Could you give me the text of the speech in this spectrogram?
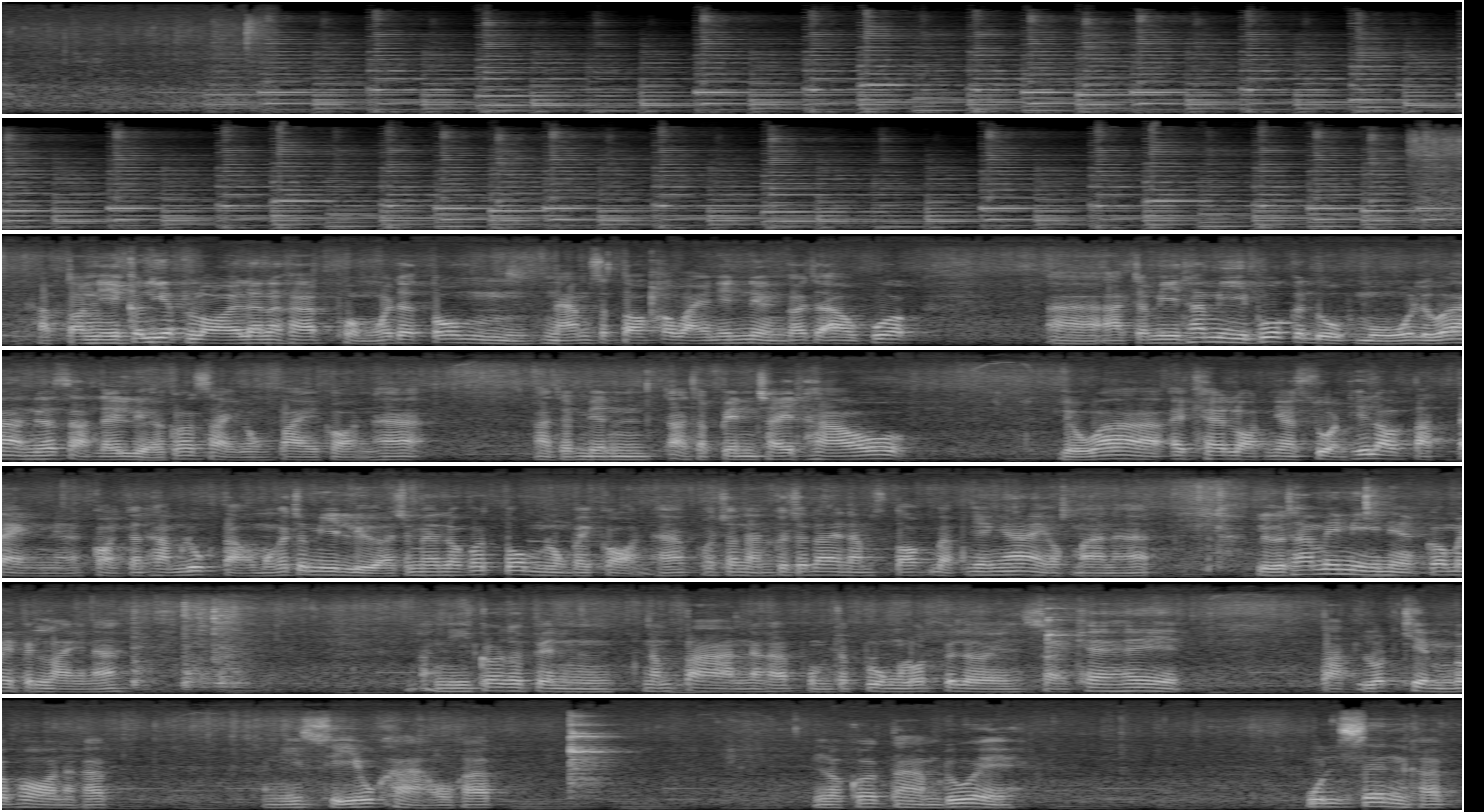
ครับตอนนี้ก็เรียบร้อยแล้วนะครับ ผมก็จะต้มน้ำสต๊อกเอาไว้นิดหนึ่งก็จะเอาพวกอาอาจจะมีถ้ามีพวกกระดูกหมูหรือว่าเนื้อสัตว์อะไรเหลือก็ใส่ลงไปก่อนฮะอาจจะเป็นอาจจะเป็นใช้เท้า หรือว่าไอแครอทเนี่ยส่วนที่เราตัดแต่งเนี่ยก่อนจะทำลูกเต๋ามันก็จะมีเหลือใช่ไหมเราก็ต้มลงไปก่อนนะครับเพราะฉะนั้นก็จะได้น้ำสต๊อกแบบง่าย ๆออกมานะฮะหรือถ้าไม่มีเนี่ยก็ไม่เป็นไรนะ อันนี้ก็จะเป็นน้ำตาลนะครับ ผมจะปรุงรสไปเลย ใส่แค่ให้ตัดรสเค็มก็พอนะครับ อันนี้ซีอิ๊วขาวครับ แล้วก็ตามด้วยวุ้นเส้นครับ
